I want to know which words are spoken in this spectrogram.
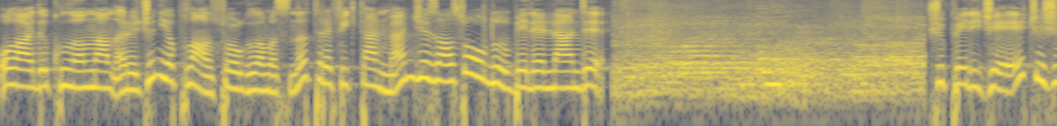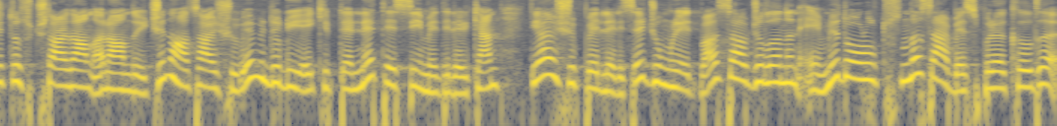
Olayda kullanılan aracın yapılan sorgulamasında trafikten men cezası olduğu belirlendi. Şüpheli CE çeşitli suçlardan arandığı için Hatay Şube Müdürlüğü ekiplerine teslim edilirken diğer şüpheliler ise Cumhuriyet Başsavcılığının emri doğrultusunda serbest bırakıldı.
